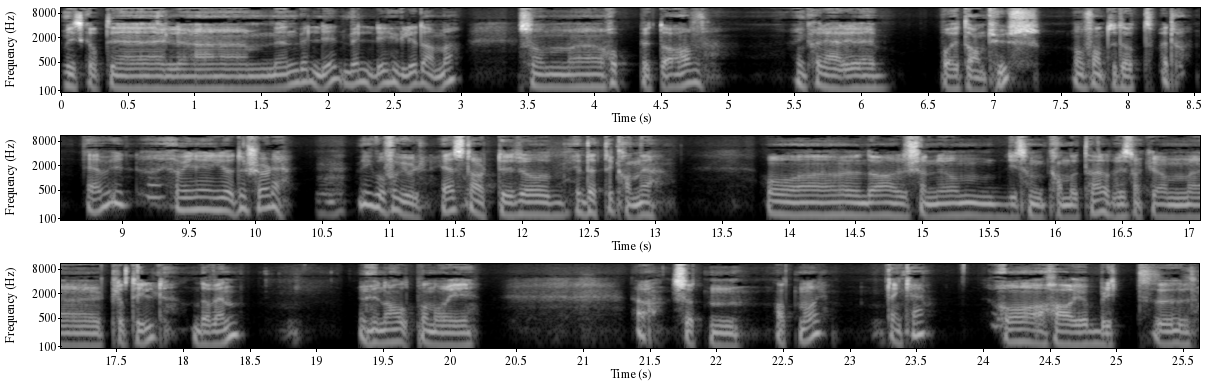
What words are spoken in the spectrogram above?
Vi skal til eh, en veldig, veldig hyggelig dame som eh, hoppet av en karriere på et annet hus og fant ut at vet du jeg vil, jeg vil gjøre det sjøl, jeg. Vi går for gull. Jeg starter, og dette kan jeg. Og eh, da skjønner jo de som kan dette her, at vi snakker om eh, Clotilde Daven. Hun har holdt på nå i ja, 17-18 år, tenker jeg. Og har jo blitt eh,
